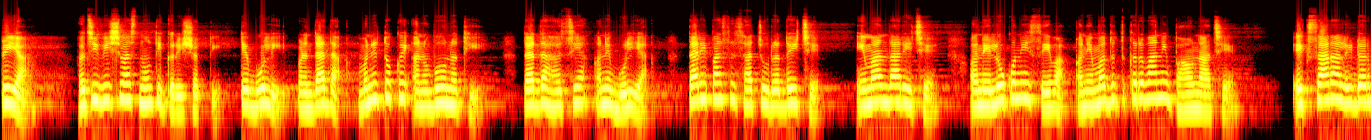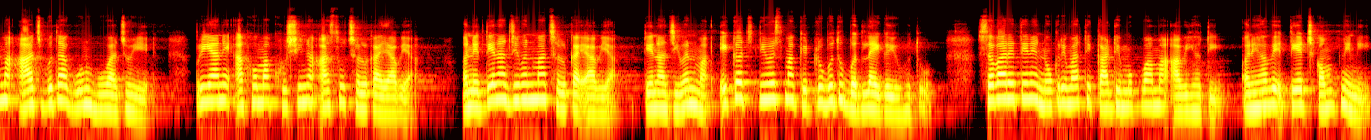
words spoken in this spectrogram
પ્રિયા, હજી વિશ્વાસ નહોતી કરી શકતી. તે બોલી, પણ દાદા, મને તો કંઈ અનુભવ નથી. દાદા હસ્યા અને બોલ્યા, તારી પાસે સાચું હૃદય છે, ઈમાનદારી છે અને લોકોની સેવા અને મદદ કરવાની ભાવના છે. એક સારા લીડરમાં આ જ બધા ગુણ હોવા જોઈએ. પ્રિયાની આંખોમાં ખુશીના આંસુ છલકાઈ આવ્યા અને તેના જીવનમાં છલકાઈ આવ્યા. તેના જીવનમાં એક જ દિવસમાં કેટલું બધું બદલાઈ ગયું હતું. સવારે તેને નોકરીમાંથી કાઢી મૂકવામાં આવી હતી અને હવે તે જ કંપનીની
